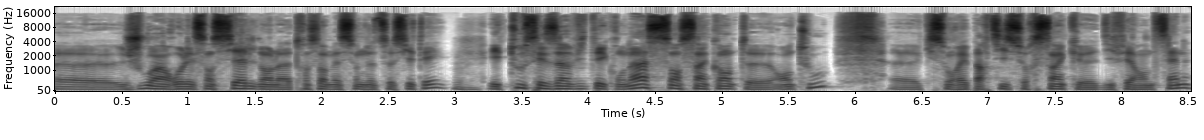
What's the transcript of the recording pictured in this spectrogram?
euh, joue un rôle essentiel dans la transformation de notre société. Mmh. Et tous ces invités qu'on a, 150 euh, en tout, euh, qui sont répartis sur cinq euh, différentes scènes,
